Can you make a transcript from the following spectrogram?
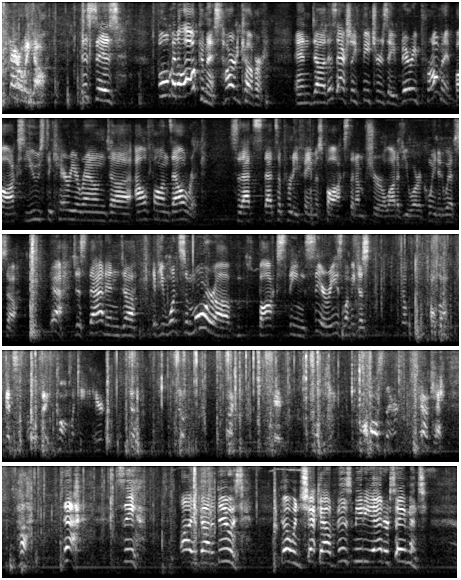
there we go. This is Full Metal Alchemist hardcover. And uh, this actually features a very prominent box used to carry around uh, Alphonse Elric. So that's, that's a pretty famous box that I'm sure a lot of you are acquainted with. So yeah, just that. And uh, if you want some more uh, box-themed series, let me just, oh, hold on, it's a little bit complicated here. Okay, almost there. Okay. Yeah, see, all you gotta do is go and check out Viz Media Entertainment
